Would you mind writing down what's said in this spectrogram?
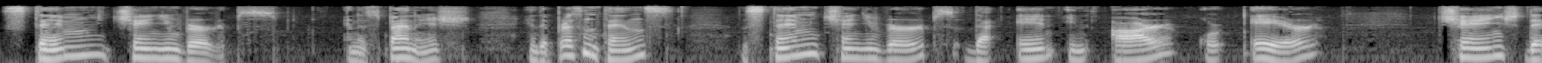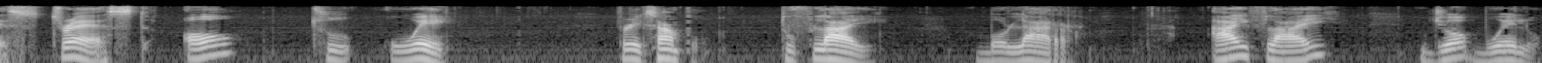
Stem changing verbs. In Spanish, in the present tense, the stem changing verbs that end in R or air change the stressed O to we. For example, to fly, volar. I fly, yo vuelo.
